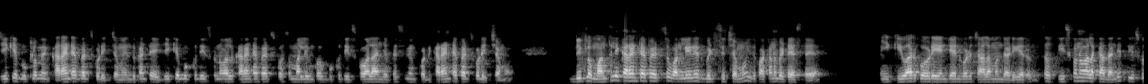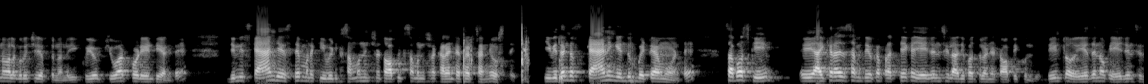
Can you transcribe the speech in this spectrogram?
జీకే బుక్లో మేము కరెంట్ అఫైర్స్ కూడా ఇచ్చాము. ఎందుకంటే జీకే బుక్ తీసుకున్న వాళ్ళు కరెంట్ అఫైర్స్ కోసం మళ్ళీ ఇంకో బుక్ తీసుకోవాలని చెప్పేసి మేము కొన్ని కరెంట్ అఫైర్స్ కూడా ఇచ్చాము. దీంట్లో monthly current affairs one linear bits ఇచ్చాము. ఇది పక్కన పెట్టేస్తే ఈ క్యూఆర్ కోడ్ ఏంటి అని కూడా చాలా మంది అడిగారు. సో తీసుకున్న వాళ్ళు కదండి తీసుకున్న వాళ్ళ గురించి చెప్తున్నాను. ఈ క్యూఆర్ కోడ్ ఏంటి అంటే దీన్ని స్కాన్ చేస్తే మనకి వీటికి సంబంధించిన టాపిక్ సంబంధించిన కరెంట్ అఫైర్స్ అన్ని వస్తాయి. ఈ విధంగా స్కానింగ్ ఎందుకు పెట్టాము అంటే సపోజ్కి ఈ ఐక్యరాజ్య సమితి యొక్క ప్రత్యేక ఏజెన్సీల అధిపతులు అనే టాపిక్ ఉంది. దీంట్లో ఏదైనా ఒక ఏజెన్సీ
